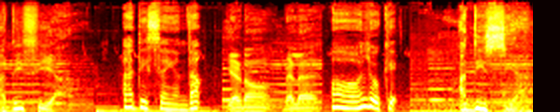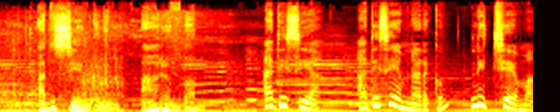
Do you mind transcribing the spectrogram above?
அதிசயா. அதிசயம்தான். இடம் விலை? All okay. அதிசய அதிசயங்களின் ஆரம்பம். அதிசயா அதிசயம் நடக்கும் நிச்சயமா.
